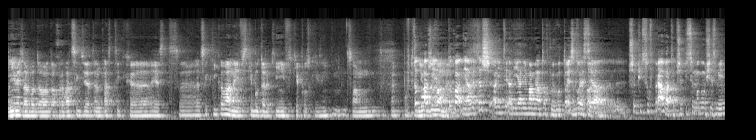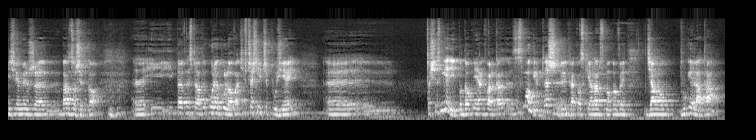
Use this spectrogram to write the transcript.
do Niemiec albo do, do Chorwacji, gdzie ten plastik e, jest e, recyklikowany i wszystkie butelki, wszystkie puszki są tak powiem, powtórnie Dokładnie, używane. dokładnie, ale też ani ty, ani ja nie mamy na to wpływu. To jest No kwestia dokładnie. y, przepisów prawa. Te przepisy mogą się zmienić, wiemy już, że bardzo szybko Mhm. y, i, i pewne sprawy uregulować i wcześniej czy później y, to się zmieni. Podobnie jak walka ze smogiem. Też y, krakowski alarm smogowy działał długie lata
